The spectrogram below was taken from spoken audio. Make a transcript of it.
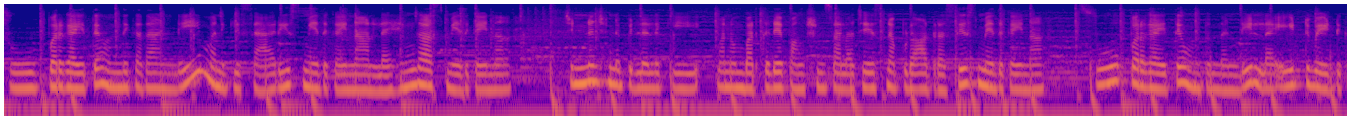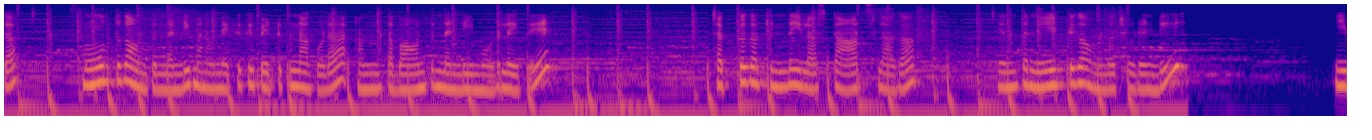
సూపర్‌గా అయితే ఉంది కదా అండి. మనకి శారీస్ మీదకైనా, లెహెంగాస్ మీదకైనా, చిన్న చిన్న పిల్లలకి మనం బర్త్‌డే ఫంక్షన్స్ అలా చేసినప్పుడు ఆ డ్రెస్సెస్ మీదకైనా సూపర్‌గా అయితే ఉంటుందండి. లైట్ వెయిట్‌గా, స్మూత్‌గా ఉంటుందండి. మనం నెక్‌కి పెట్టుకున్నా కూడా అంత బాగుంటుందండి ఈ మోడల్ అయితే. చక్కగా కింద ఇలా స్టార్స్ లాగా ఎంత నీట్‌గా ఉందో చూడండి. ఈ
